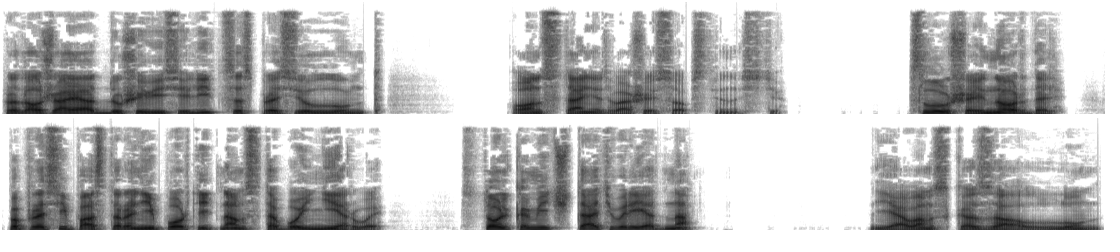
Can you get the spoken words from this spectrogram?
Продолжая от души веселиться, спросил Лунд. Он станет вашей собственностью. Слушай, Нордаль, попроси пастора не портить нам с тобой нервы. Столько мечтать вредно. «Я вам сказал, Лунд»,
